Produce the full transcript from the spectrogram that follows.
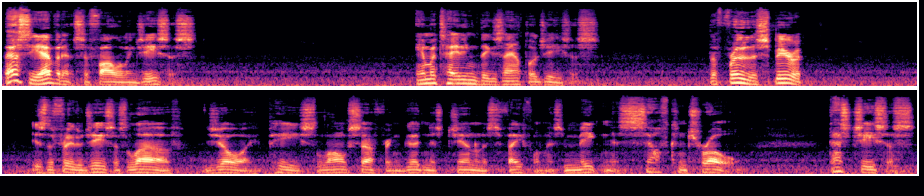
That's the evidence of following Jesus imitating the example of Jesus. The fruit of the Spirit is the fruit of Jesus love, joy, peace, long suffering, goodness, gentleness, faithfulness, meekness, self control. That's Jesus.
